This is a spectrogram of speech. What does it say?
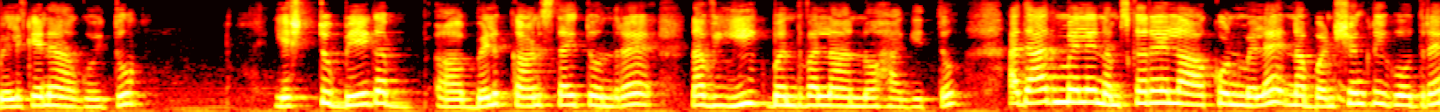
ಬೆಳಕೇನೆ ಆಗೋಯ್ತು. ಎಷ್ಟು ಬೇಗ ಬೆಳಕು ಕಾಣಿಸ್ತಾ ಇತ್ತು ಅಂದರೆ ನಾವು ಈಗ ಬಂದ್ವಲ್ಲ ಅನ್ನೋ ಹಾಗಿತ್ತು. ಅದಾದಮೇಲೆ ನಮಸ್ಕಾರ ಎಲ್ಲ ಹಾಕ್ಕೊಂಡ್ಮೇಲೆ ನಾ ಬನಶಂಕರಿಗೆ ಹೋದರೆ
